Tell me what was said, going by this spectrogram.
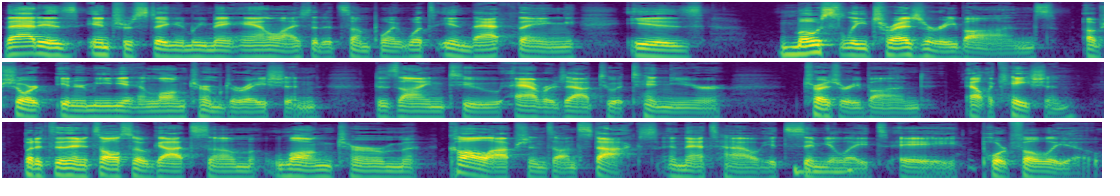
That is interesting, and we may analyze it at some point. What's in that thing is mostly treasury bonds of short, intermediate, and long term duration designed to average out to a 10 year treasury bond allocation. But it's, then it's also got some long term call options on stocks, and that's how it simulates a portfolio.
